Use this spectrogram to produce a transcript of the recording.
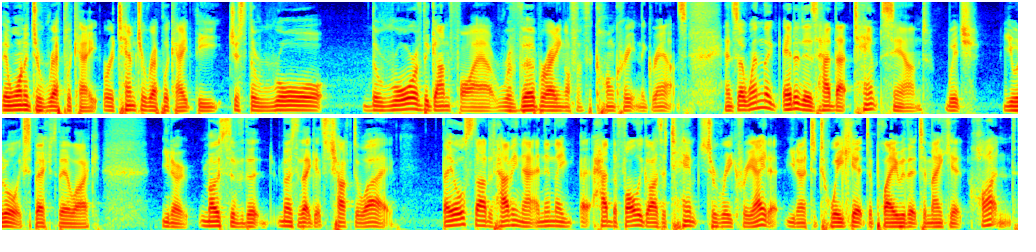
they wanted to replicate or attempt to replicate the just the raw the roar of the gunfire reverberating off of the concrete in the grounds. And so when the editors had that temp sound, which you would all expect, they're like, you know, most of the most of that gets chucked away. They all started having that, and then they uh, had the Foley guys attempt to recreate it, you know, to tweak it, to play with it, to make it heightened.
